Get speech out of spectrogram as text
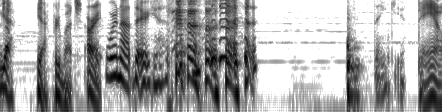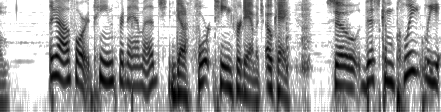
Yeah. Yeah, pretty much. All right. We're not there yet. Thank you. Damn. I got a 14 for damage. You got a 14 for damage. Okay. So this completely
